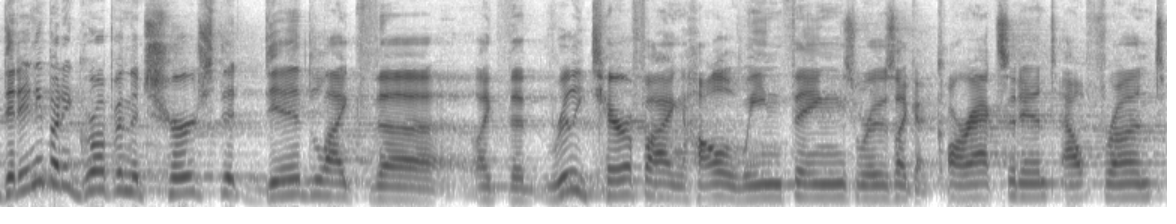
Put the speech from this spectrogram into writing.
did anybody grow up in the church that did like the like the really terrifying Halloween things where there's like a car accident out front?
